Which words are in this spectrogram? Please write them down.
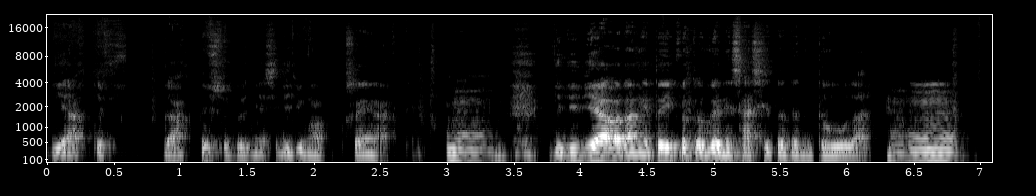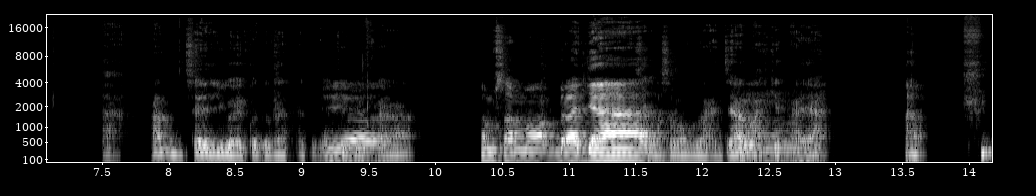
dia aktif, gak aktif sebenarnya sih dia cuma saya nggak aktif. Hmm. Jadi dia orang itu ikut organisasi tertentu lah. Hmm. Nah, kan saya juga ikut organisasi tertentu Iya. juga. Sama-sama belajar. Sama-sama belajar lah Hmm. kita ya. Nah,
